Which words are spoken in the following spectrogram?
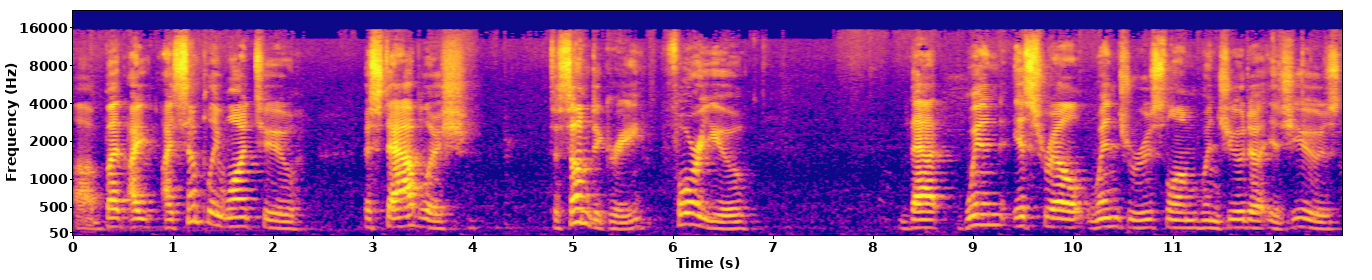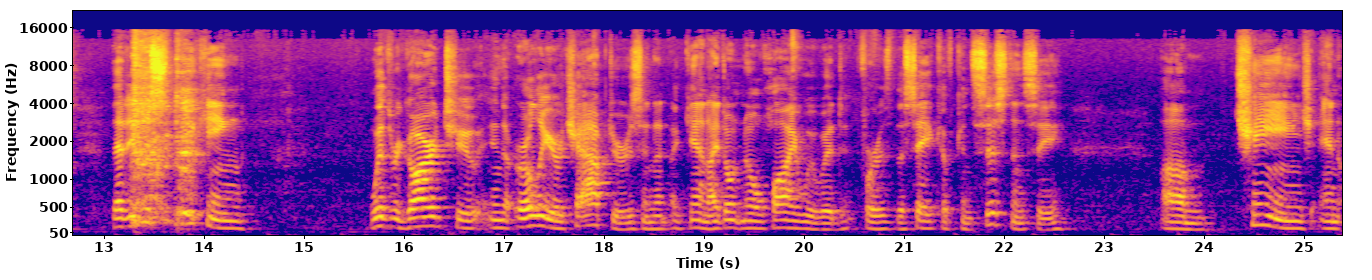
But I, I simply want to establish to some degree for you that when Israel, when Jerusalem, when Judah is used, that it is speaking with regard to in the earlier chapters, and again, I don't know why we would, for the sake of consistency, um, change and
